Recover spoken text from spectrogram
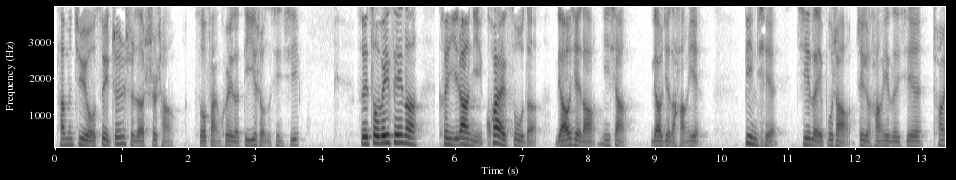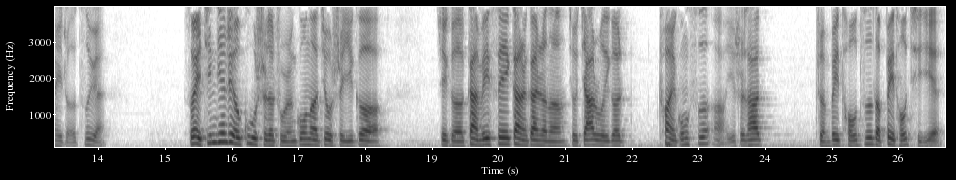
他们具有最真实的市场所反馈的第一手的信息。所以，做 VC 呢，可以让你快速的了解到你想了解的行业，并且。积累不少这个行业的一些创业者的资源，所以今天这个故事的主人公呢，就是一个这个干 VC 干着干着呢，就加入了一个创业公司啊，也是他准备投资的被投企业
